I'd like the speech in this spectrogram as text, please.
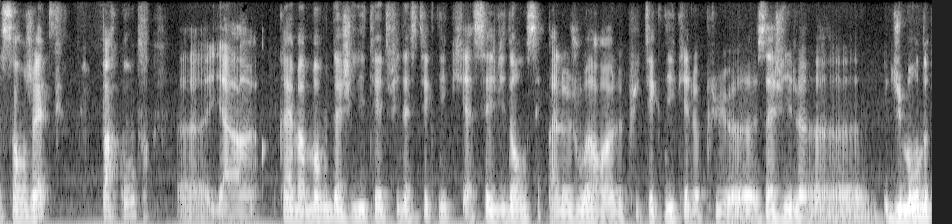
ça en jette. Par contre, euh, il y a un- quand même un manque d'agilité et de finesse technique qui est assez évident. C'est pas le joueur euh, le plus technique et le plus euh, agile du monde.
